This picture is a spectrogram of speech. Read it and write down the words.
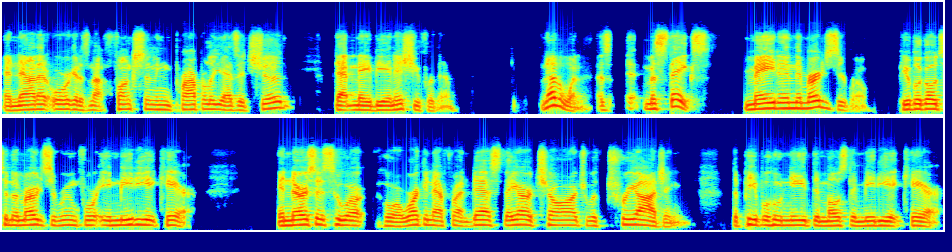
and now that organ is not functioning properly as it should, that may be an issue for them. Another one is eh, mistakes made in the emergency room. People go to the emergency room for immediate care. And nurses who are who are working that front desk, they are charged with triaging the people who need the most immediate care.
